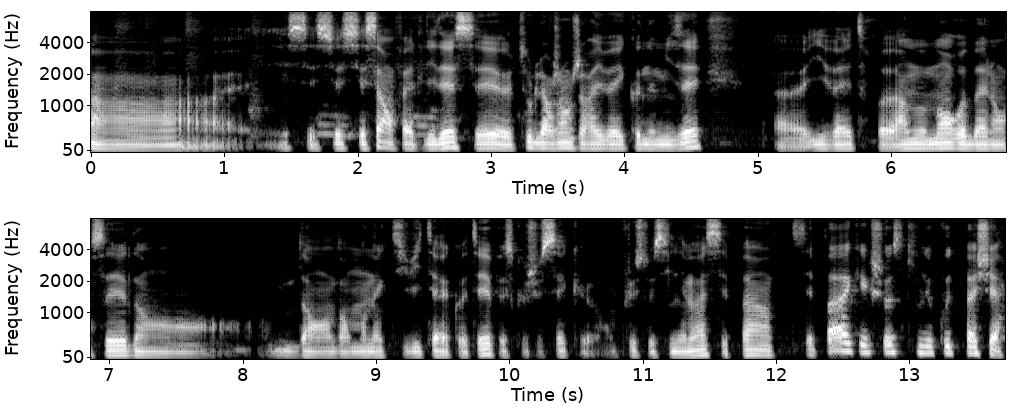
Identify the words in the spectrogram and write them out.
et c'est ça en fait. L'idée, c'est tout l'argent que j'arrive à économiser, euh, il va être un moment rebalancé dans, dans, dans, mon activité à côté parce que je sais que en plus le cinéma c'est pas c'est pas quelque chose qui ne coûte pas cher.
